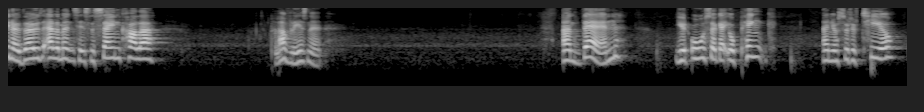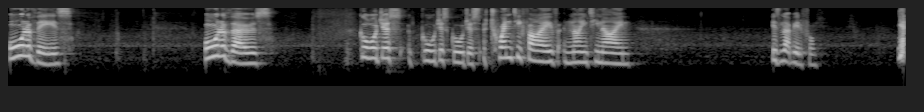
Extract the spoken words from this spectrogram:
you know, those elements, it's the same color. Lovely, isn't it? And then you'd also get your pink and your sort of teal, all of these, all of those, gorgeous, gorgeous, gorgeous, 25.99. Isn't that beautiful?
